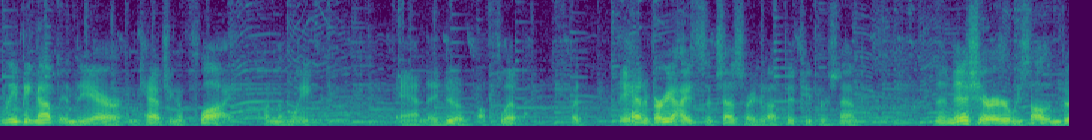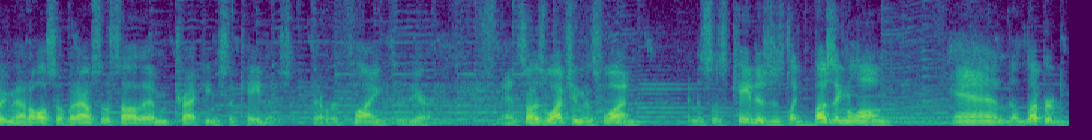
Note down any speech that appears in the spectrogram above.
leaping up in the air and catching a fly on the wing. And they do a, a flip, but they had a very high success rate, about 50%. In this area, we saw them doing that also, but I also saw them tracking cicadas that were flying through the air. And so I was watching this one, and this cicadas is just like buzzing along, and the leopard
